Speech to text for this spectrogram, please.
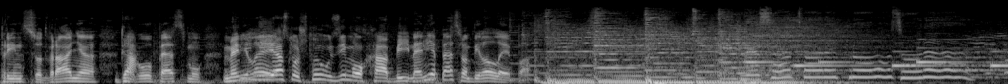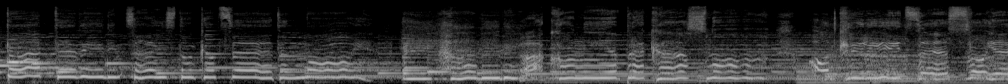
Princ od Vranja, Da. njegovu pesmu. Meni Bila nije je- jasno što je uzimao Habibi. Meni je pesma bila lepa. Ne zatvaraj prozore Da te vidim zaista kao cvetan moj Ej, Habibi Ako nije prekasno Otkri lice svoje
